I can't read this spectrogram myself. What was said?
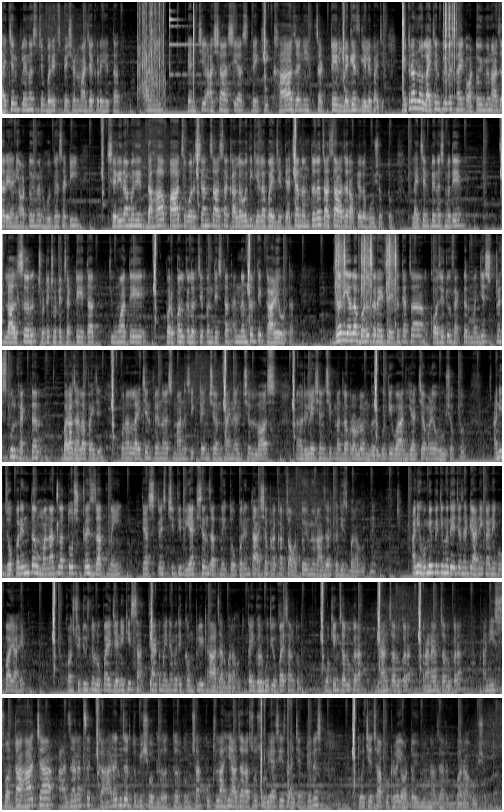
लायचेन प्लेनसचे बरेच पेशंट माझ्याकडे येतात आणि त्यांची आशा अशी असते की खाज आणि चट्टे लगेच गेले पाहिजे. मित्रांनो लायचेन प्लेनस हा एक ऑटोइम्युन आजार आहे आणि ऑटोइम्युन होण्यासाठी शरीरामध्ये दहा पाच वर्षांचा असा कालावधी गेला पाहिजे त्याच्यानंतरच असा आजार आपल्याला होऊ शकतो. लायचेन प्लेनसमध्ये लालसर छोटे छोटे चट्टे येतात किंवा ते पर्पल कलरचे पण दिसतात आणि नंतर ते काळे होतात. जर याला बरं करायचं आहे तर त्याचा पॉझिटिव्ह फॅक्टर म्हणजे स्ट्रेसफुल फॅक्टर बरा झाला पाहिजे. कोणाला लायचेन प्लेनस मानसिक टेन्शन फायनान्शियल लॉस रिलेशनशिपमधला प्रॉब्लेम घरगुती वाद याच्यामुळे होऊ शकतो. आणि जोपर्यंत मनातला तो स्ट्रेस जात नाही त्या स्ट्रेसची ती रिॲक्शन जात नाही तोपर्यंत अशा प्रकारचा ऑटो इम्युन आजार कधीच बरा होत नाही. आणि होमिओपॅथीमध्ये याच्यासाठी अनेक अनेक उपाय आहेत. कॉन्स्टिट्युशनल उपाय ज्याने की सात ते आठ महिन्यामध्ये कंप्लीट हा आजार बरा होतो. काही घरगुती उपाय सांगतो. वॉकिंग चालू करा ध्यान चालू करा प्राणायाम चालू करा. आणि स्वतःच्या आजाराचं कारण जर तुम्ही शोधलं तर तुमचा कुठलाही आजार असो सोरियासिस लायचन प्लेनस त्वचेचा कुठलाही ऑटोइम्युन आजार बरा होऊ शकतो.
